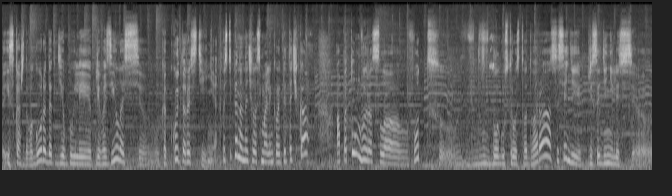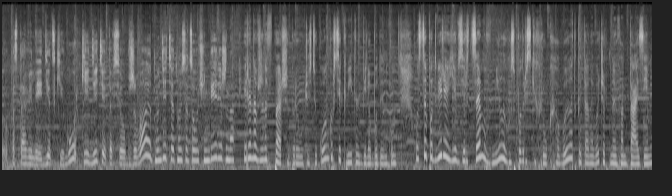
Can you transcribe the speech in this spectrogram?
из каждого города, где были, привозилось э, какое-то растение. Постепенно началось с маленького пятачка, а потом выросло вот э, в благоустройство двора. Соседи присоединились, э, поставили детские горки, дети это все обживают, но дети относятся очень бережно. Ірина вже не вперше бере участь у конкурсі квіти біля будинку. Ось це подвір'я є взірцем вмілих господарських рук, вигадки та невичерпної фантазії.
